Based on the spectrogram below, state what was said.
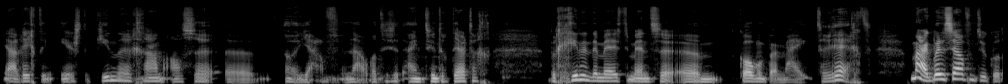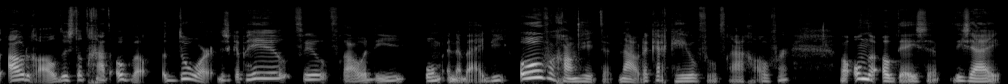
ja, richting eerste kinderen gaan als ze, uh, oh ja, nou wat is het, eind 2030, beginnen de meeste mensen um, komen bij mij terecht. Maar ik ben zelf natuurlijk wat ouder al, dus dat gaat ook wel door. Dus ik heb heel veel vrouwen die om en nabij die overgang zitten. Nou, daar krijg ik heel veel vragen over. Waaronder ook deze, die zei,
